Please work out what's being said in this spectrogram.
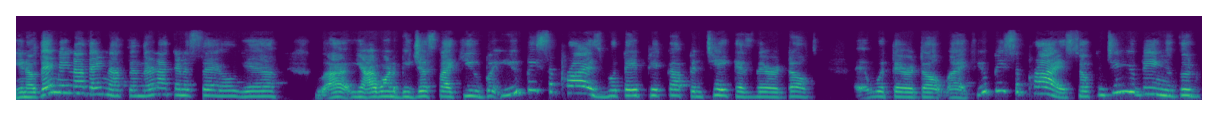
You know, they may not say nothing. They're not going to say, oh, yeah, uh, yeah, I want to be just like you. But you'd be surprised what they pick up and take as their adult eh, with their adult life. You'd be surprised. So continue being a good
